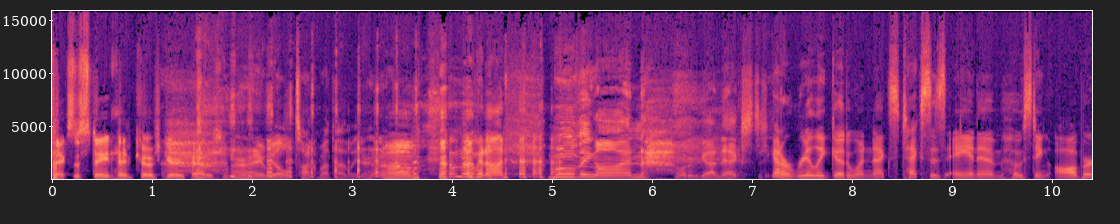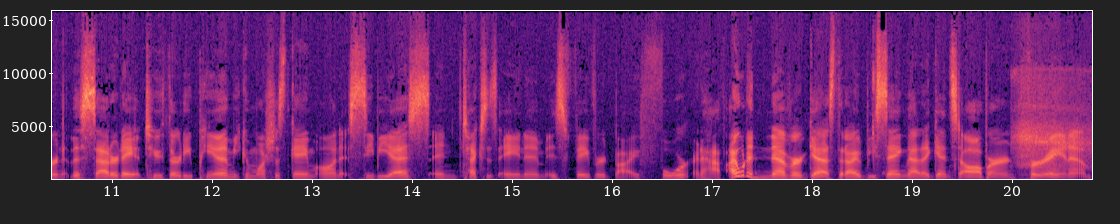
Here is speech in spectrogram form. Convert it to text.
Texas State head coach Gary Patterson. all right, we'll talk about that later. Um, Moving on. moving on. What do we got next? We got a really good one next. Texas A&M hosting Auburn this Saturday at 2:30 p.m. You can watch this game on CBS, and Texas A&M is favored by four and a half. I would have never guessed that I would be saying that against Auburn for A&M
